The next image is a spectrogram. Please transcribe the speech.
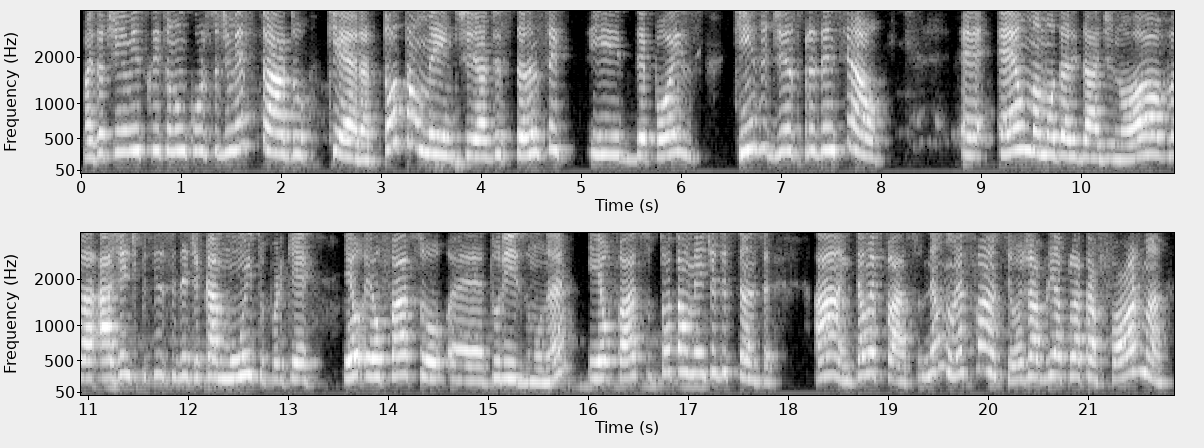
mas eu tinha me inscrito num curso de mestrado que era totalmente à distância e, e depois 15 dias presencial. É, é uma modalidade nova, a gente precisa se dedicar muito, porque eu, eu faço é, turismo, né? E eu faço totalmente à distância. Ah, então é fácil. Não, não é fácil. Eu já abri a plataforma,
